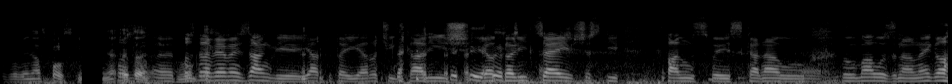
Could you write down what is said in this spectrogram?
Pozdrowienia z Polski. Nie? E, ten. E, Pozdrawiamy z Anglii. Ja tutaj Jarocin Kalisz i okolice i wszystkich fanów swojego z kanału mało znanego.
